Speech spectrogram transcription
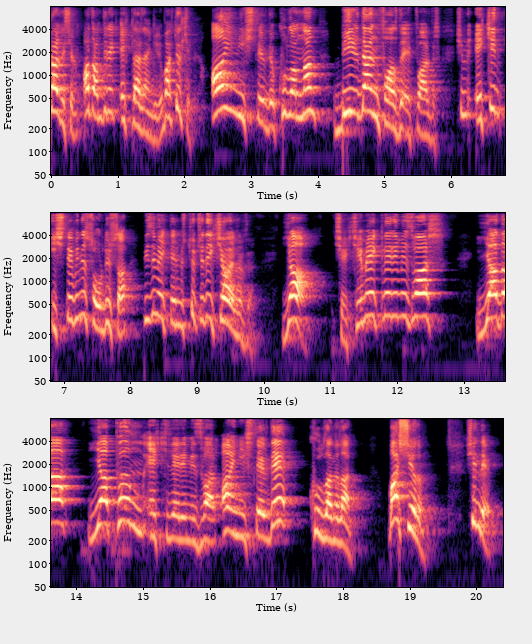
Kardeşlerim adam direkt eklerden geliyor. Bak diyor ki aynı işlevde kullanılan birden fazla ek vardır. Şimdi ekin işlevini sorduysa bizim eklerimiz Türkçe'de ikiye ayrılırdı. Ya çekim eklerimiz var ya da yapım eklerimiz var aynı işlevde kullanılan. Başlayalım. Şimdi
